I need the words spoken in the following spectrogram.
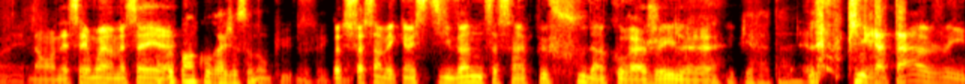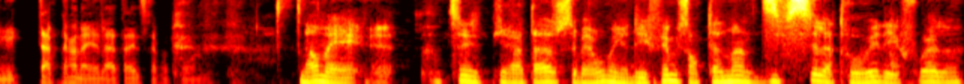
Ouais. Non, on essaie, ouais, on essaie. on euh, peut pas encourager ça non plus. là. Que, de toute façon, avec un Steven, ça serait un peu fou d'encourager le, les piratages. le piratage. là. Il nous taperait derrière la tête, ce serait pas trop long. Non, mais euh, tu sais, le piratage, c'est bien beau, mais il y a des films qui sont tellement difficiles à trouver des fois. Là.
